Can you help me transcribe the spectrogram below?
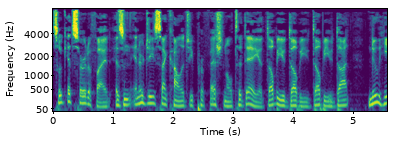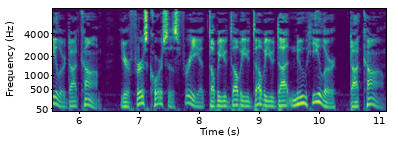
So get certified as an energy psychology professional today at www.newhealer.com your first course is free at www.newhealer.com.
